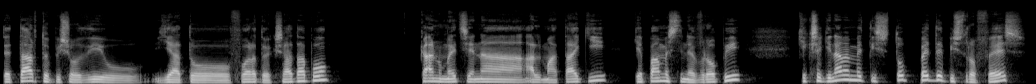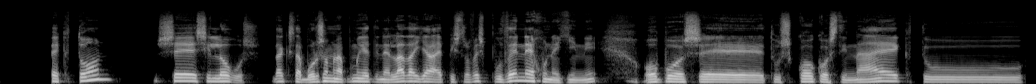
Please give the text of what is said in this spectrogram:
τετάρτου επεισοδίου για το Φόρα το Εξάταπο, κάνουμε έτσι ένα αλματάκι και πάμε στην Ευρώπη και ξεκινάμε με τις top 5 επιστροφές παικτών σε συλλόγους. Εντάξει, θα μπορούσαμε να πούμε για την Ελλάδα για επιστροφές που δεν έχουν γίνει, όπως ε, τους Σκόκο στην ΑΕΚ, του,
